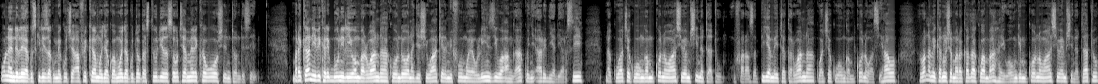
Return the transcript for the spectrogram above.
Unaendelea kusikiliza Kumekucha Afrika moja kwa moja kutoka studio za Sauti ya Amerika, Washington DC. Marekani hivi karibuni iliomba Rwanda kuondoa wanajeshi wake na mifumo ya ulinzi wa anga kwenye ardhi ya DRC na kuacha kuwaunga mkono waasi wa M23. Ufaransa pia ameitaka Rwanda kuacha kuwaunga mkono waasi hao. Rwanda amekanusha mara kadhaa kwamba haiwaungi mkono waasi wa M23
